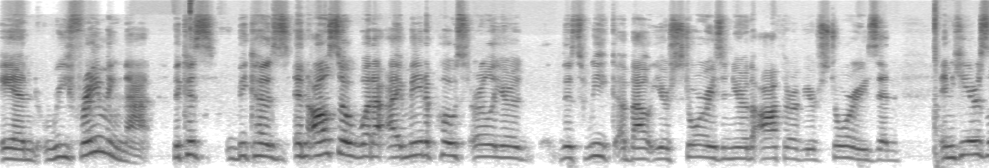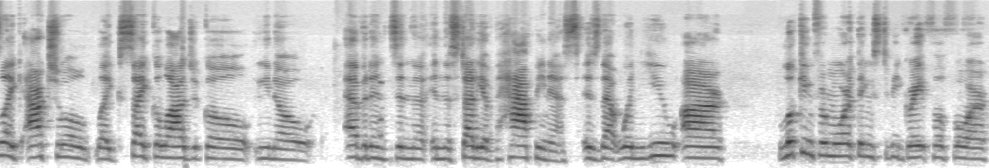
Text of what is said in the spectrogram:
and reframing that. Because because and also what I, made a post earlier this week about your stories and you're the author of your stories. And and here's like actual like psychological you know evidence in the in the study of happiness is that when you are looking for more things to be grateful for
